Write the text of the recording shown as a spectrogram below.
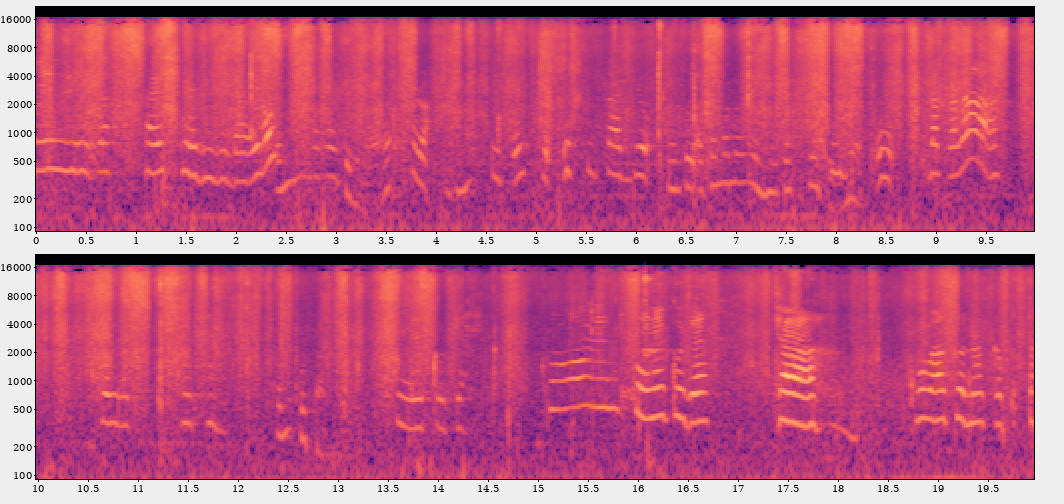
目が生えてるんだよ。お耳が生えてるの？ほら、うう薄かじょ。本当だ頭の上に猫ついてるねうん、だから、この、こ子猫ちゃん子猫ちゃん。かわいい子猫で、さあ、怖くなかった。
